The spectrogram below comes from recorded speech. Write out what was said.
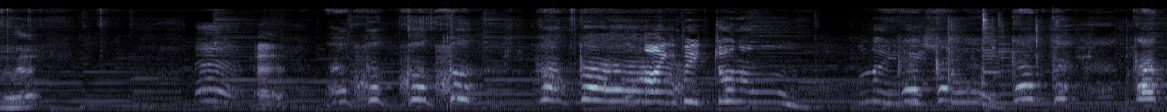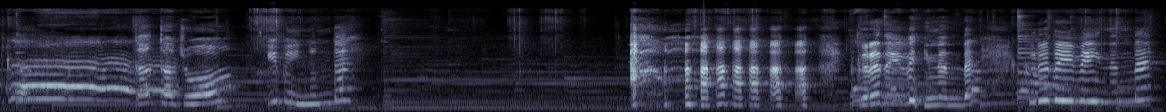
왜? 에? 어, 나 입에 있잖아. 어, 나 입에 있어. 깎아줘? 입에 있는데? 그래도 입에 있는데? 그래도 입에 있는데?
